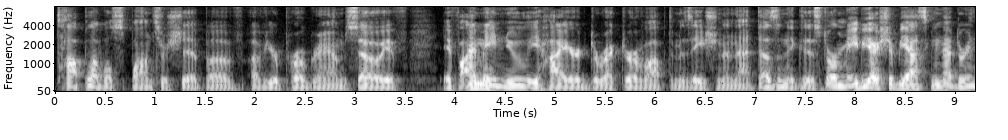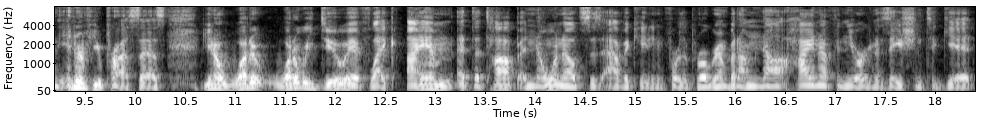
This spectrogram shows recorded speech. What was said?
top level sponsorship of of your program. So if if I'm a newly hired director of optimization and that doesn't exist, or maybe I should be asking that during the interview process, you know, what do, what do we do if like I am at the top and no one else is advocating for the program, but I'm not high enough in the organization to get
